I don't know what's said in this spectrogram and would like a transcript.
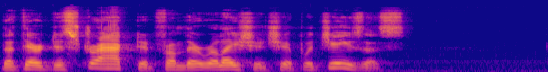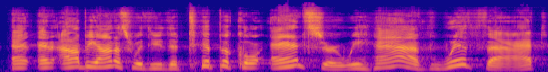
that they're distracted from their relationship with Jesus. And, and I'll be honest with you, the typical answer we have with that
